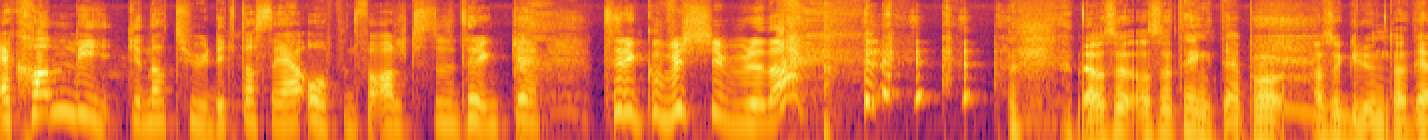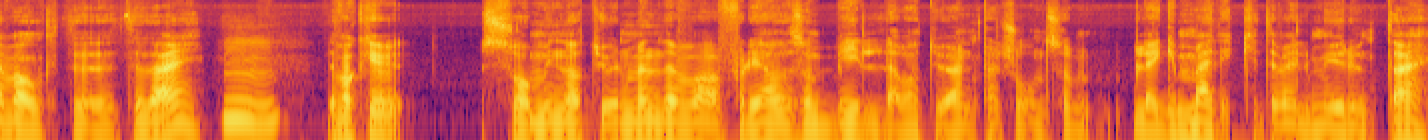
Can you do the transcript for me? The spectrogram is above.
Jeg kan like naturdikt, altså. Jeg er åpen for alt, så du trenger ikke, å bekymre deg. Og så tenkte jeg på altså Grunnen til at jeg valgte til deg, det var ikke så mye naturen, men det var fordi jeg hadde sånn bilde av at du er en person som legger merke til veldig mye rundt deg.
